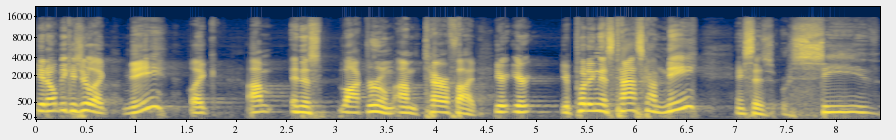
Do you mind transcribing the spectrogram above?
you know, because you're like, me? Like, I'm in this locked room, I'm terrified. You're, you're, you're putting this task on me? And he says, receive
